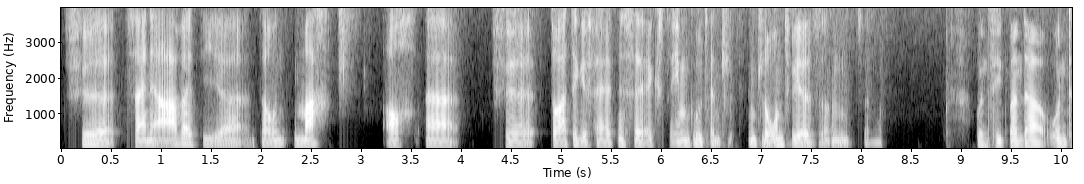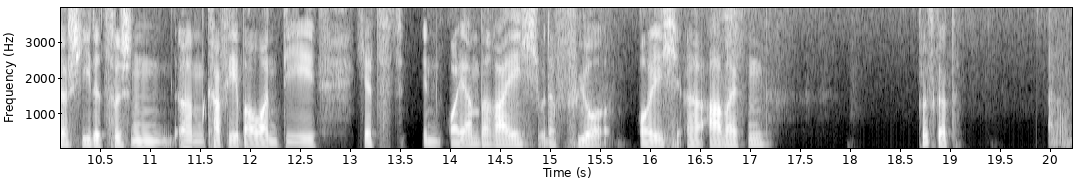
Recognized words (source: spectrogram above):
für seine Arbeit, die er da unten macht, auch äh, für dortige Verhältnisse extrem gut entlohnt wird. Und, äh, und sieht man da Unterschiede zwischen ähm, Kaffeebauern, die jetzt in eurem Bereich oder für euch äh, arbeiten? Grüß Gott. Hallo.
